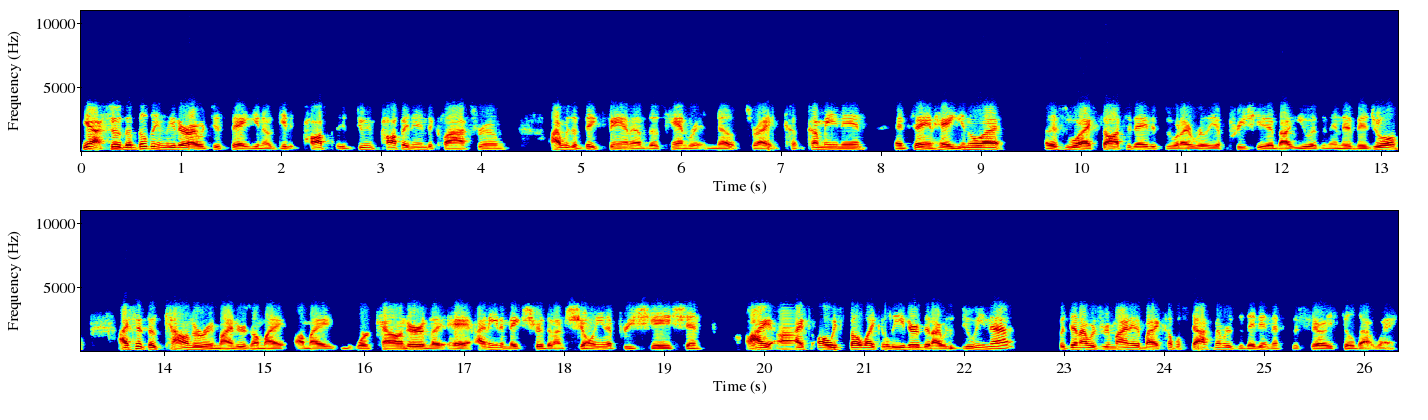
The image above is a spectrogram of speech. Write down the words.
Yeah, so the building leader, I would just say, you know, get it pop doing popping into classrooms. I was a big fan of those handwritten notes, right? C- coming in and saying, hey, you know what? This is what I saw today. This is what I really appreciate about you as an individual. I set those calendar reminders on my on my work calendar that hey, I need to make sure that I'm showing appreciation. I I always felt like a leader that I was doing that, but then I was reminded by a couple staff members that they didn't necessarily feel that way.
